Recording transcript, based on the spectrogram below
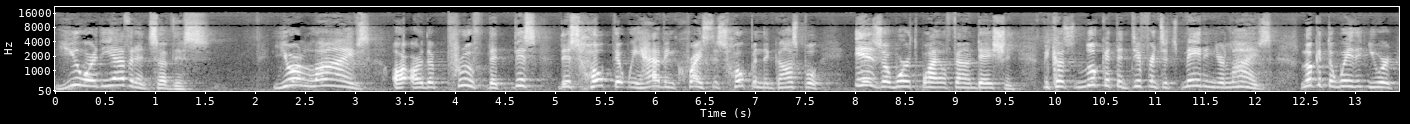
You are the evidence of this. Your lives are, are the proof that this, this hope that we have in Christ, this hope in the gospel, is a worthwhile foundation because look at the difference it's made in your lives. Look at the way that you are,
